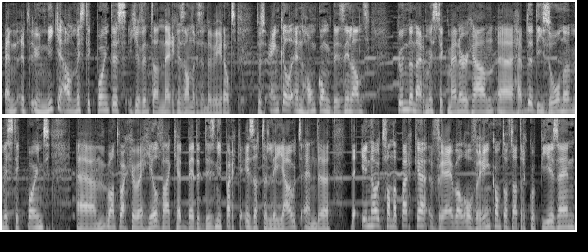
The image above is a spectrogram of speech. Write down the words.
En het unieke aan Mystic Point is, je vindt dat nergens anders in de wereld. Dus enkel in Hongkong Disneyland kun je naar Mystic Manor gaan, eh heb je die zone Mystic Point. Ehm, want wat je heel vaak hebt bij de Disneyparken, is dat de layout en de, de inhoud van de parken vrijwel overeenkomt, of dat er kopieën zijn.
